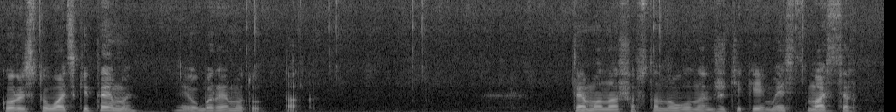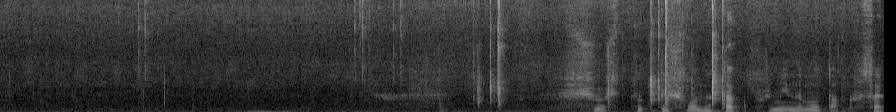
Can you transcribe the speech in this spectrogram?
користувацькі теми і оберемо тут так. Тема наша встановлена GTK Master. Що ж тут пішло не так, примінимо так, все.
